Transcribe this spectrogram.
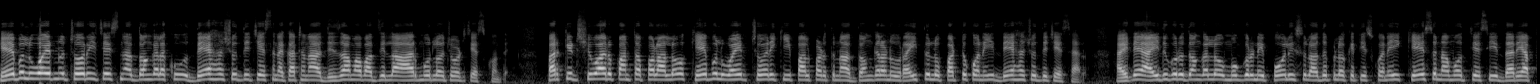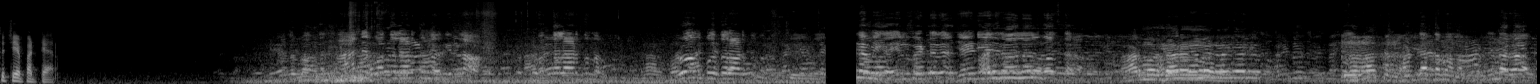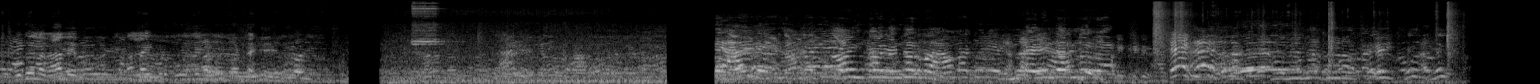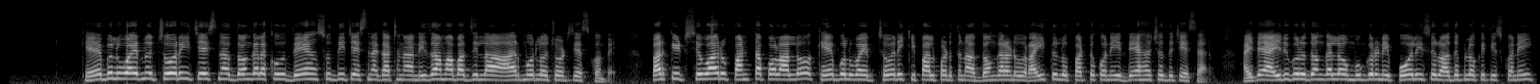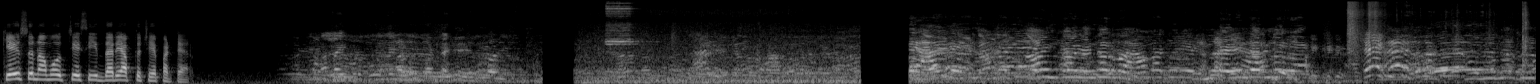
Cable వైర్ను చోరీ చేసిన దొంగలకు దేహశుద్ధి చేసిన ఘటన నిజామాబాద్ జిల్లా ఆర్మూర్లో చోటు చేసుకుంది. పర్కిట్ శివారు పంట పొలాల్లో కేబుల్ వైర్ చోరీకి పాల్పడుతున్న దొంగలను రైతులు పట్టుకొని దేహశుద్ధి చేశారు. అయితే ఐదుగురు దొంగల్లో ముగ్గురిని పోలీసులు అదుపులోకి తీసుకొని కేసు నమోదు చేసి దర్యాప్తు చేపట్టారు. ఇట్లా బద్దలాడుతున్నారు రోజు బద్దలాడుతున్నారు ఇక జైంట్ కేబుల్ వైర్ను చోరీ చేసిన దొంగలకు దేహశుద్ధి చేసిన ఘటన నిజామాబాద్ జిల్లా ఆర్మూర్లో చోటు చేసుకుంది. పర్కిట్ శివారు పంట పొలాల్లో కేబుల్ వైర్ చోరీకి పాల్పడుతున్న దొంగలను రైతులు పట్టుకొని దేహశుద్ధి చేశారు. అయితే ఐదుగురు దొంగల్లో ముగ్గురిని పోలీసులు అదుపులోకి తీసుకొని కేసు నమోదు చేసి దర్యాప్తు చేపట్టారు. ఇంకా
